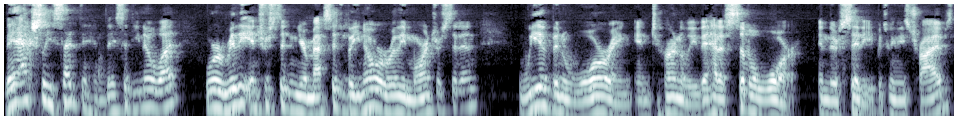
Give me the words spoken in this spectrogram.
They actually said to him, they said, you know what? We're really interested in your message, but you know we're really more interested in? We have been warring internally. They had a civil war in their city between these tribes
